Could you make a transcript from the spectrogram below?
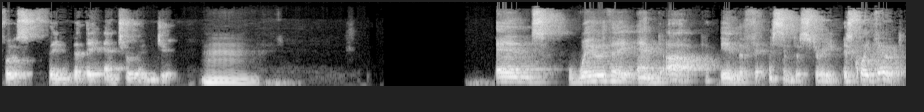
first thing that they enter into. Mm. And where they end up in the fitness industry is quite varied.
